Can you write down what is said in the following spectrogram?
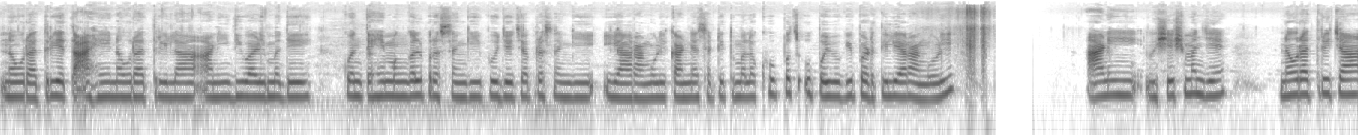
नवरात्री येत आहे. नवरात्रीला आणि दिवाळीमध्ये कोणत्याही मंगल प्रसंगी पूजेच्या प्रसंगी या रांगोळी काढण्यासाठी तुम्हाला खूपच उपयोगी पडतील या रांगोळी. आणि विशेष म्हणजे नवरात्रीच्या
